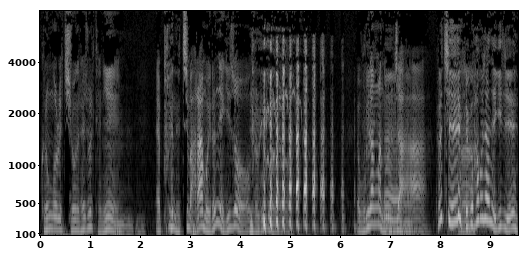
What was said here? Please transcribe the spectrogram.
그런 걸로 지원을 해줄 테니 음, 음, 음. 애플에 넣지 마라 뭐 이런 얘기죠. 결국은 우리랑만 놀자. 그렇지. 어. 결국 하고자 하는 얘기지.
